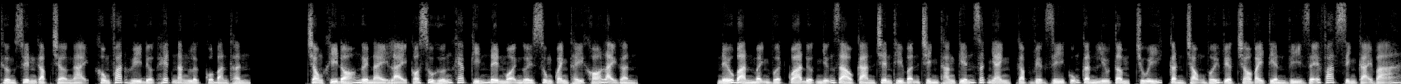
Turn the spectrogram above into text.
thường xuyên gặp trở ngại, không phát huy được hết năng lực của bản thân. Trong khi đó người này lại có xu hướng khép kín nên mọi người xung quanh thấy khó lại gần. Nếu bản mệnh vượt qua được những rào cản trên thì vận trình thăng tiến rất nhanh, gặp việc gì cũng cần lưu tâm, chú ý, cẩn trọng với việc cho vay tiền vì dễ phát sinh cãi vã.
